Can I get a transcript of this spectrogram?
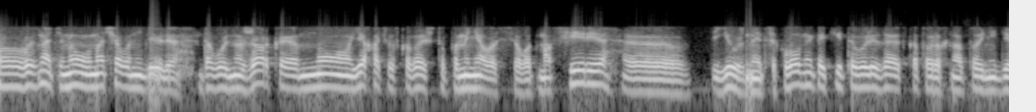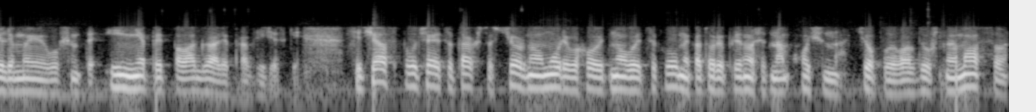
Вы знаете, ну, начало недели довольно жаркое, но я хочу сказать, что поменялось все в атмосфере южные циклоны какие-то вылезают, которых на той неделе мы, в общем-то, и не предполагали практически. Сейчас получается так, что с Черного моря выходят новые циклоны, которые приносят нам очень теплую воздушную массу.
